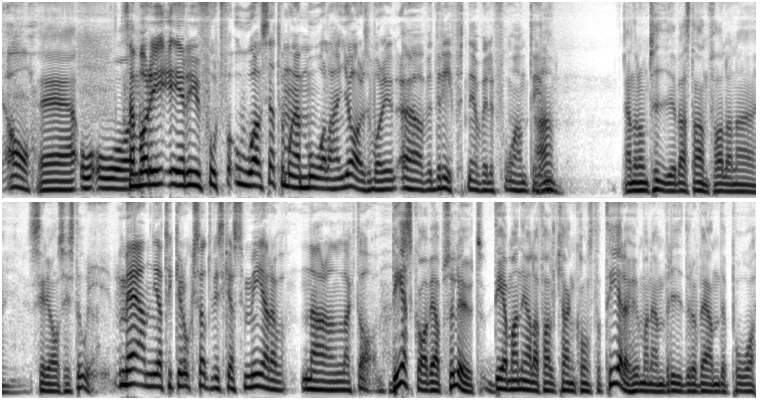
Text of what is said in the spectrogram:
Ja. Eh, och, och... Sen var det, är det ju fortfarande, oavsett hur många mål han gör, så var det en överdrift när jag ville få honom till. Ja. En av de tio bästa anfallarna i Serie A's historia. Men jag tycker också att vi ska summera när han har lagt av. Det ska vi absolut. Det man i alla fall kan konstatera, hur man än vrider och vänder på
